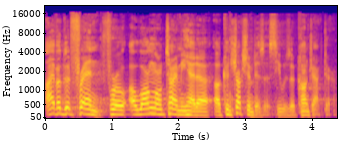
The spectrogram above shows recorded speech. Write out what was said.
I have a good friend for a long, long time. He had a, a construction business. He was a contractor.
